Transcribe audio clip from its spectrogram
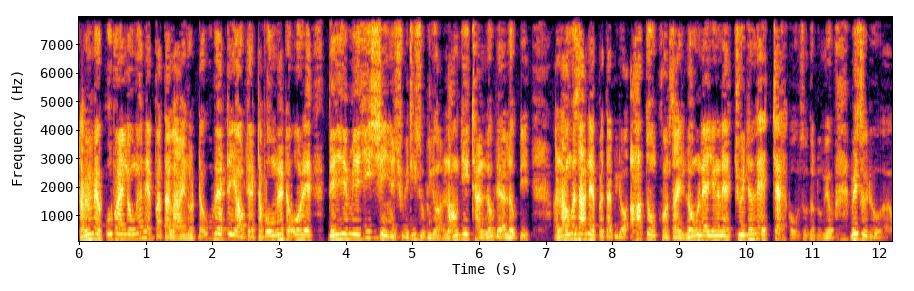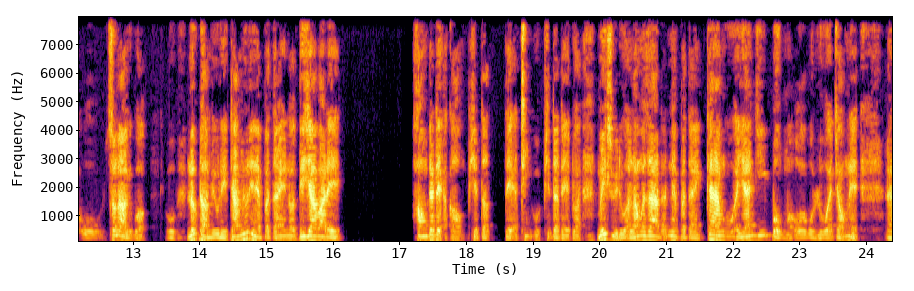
ဒါပေမဲ့ကိုယ်ပိုင်လုပ်ငန်းနဲ့ပတ်သက်လာရင်တော့တဦးနဲ့တစ်ယောက်တည်းတပုံနဲ့တအိုးတည်းဒေရင်မြေကြီးရှင်ရင်ရွှေတိဆိုပြီးတော့အလောင်းကြီးထပ်လုပ်တဲ့အလုပ်တွေအလောင်းကစားနဲ့ပတ်သက်ပြီးတော့အားသွန်ခွန်ဆိုင်လုံးဝနဲ့ရင်နဲ့ကျွေတလဲကြက်ကုန်ဆိုတဲ့လိုမျိုးမိတ်ဆွေတို့ဟိုဆွမ်းနာလို့ပေါ့ဟိုလောက်တာမျိုးတွေဒါမျိုးတွေနဲ့ပတ်သက်ရင်တော့ဒေကြပါတယ်ဟောင်တက်တဲ့အကောင်ဖြစ်တတ်တဲ့အထီကိုဖြစ်တတ်တဲ့အတွက်မိတ်ဆွေတို့အလောင်းကစားနဲ့ပတ်သက်ရင်ကံကိုအရန်ကြီးပုံမအောကိုလိုအပ်ကြောင်းနဲ့အဲ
